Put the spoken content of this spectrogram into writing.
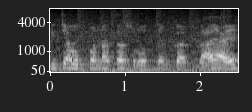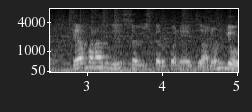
तिच्या उत्पन्नाचा स्रोत नेमका काय आहे हे आपण अगदी सविस्तरपणे जाणून घेऊ.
